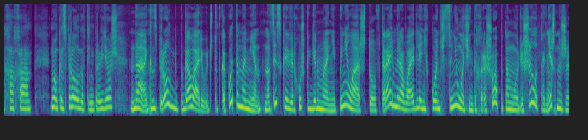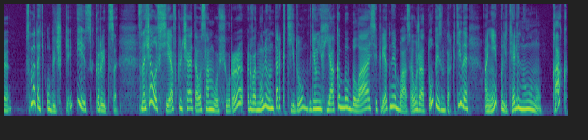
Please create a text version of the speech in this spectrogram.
Ха-ха. Ну, конспирологов-то не проведешь. Да, конспирологи поговаривают, что в какой-то момент нацистская верхушка Германии поняла, что Вторая мировая для них кончится не очень-то хорошо, а потому решила, конечно же, смотать удочки и скрыться. Сначала все, включая того самого фюрера, рванули в Антарктиду, где у них якобы была секретная база. А уже оттуда, из Антарктиды, они полетели на Луну. Как?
